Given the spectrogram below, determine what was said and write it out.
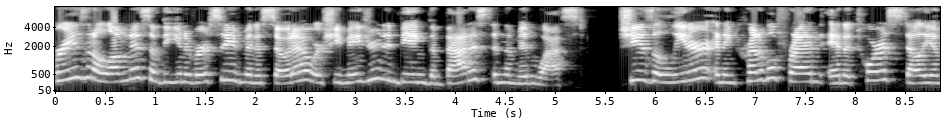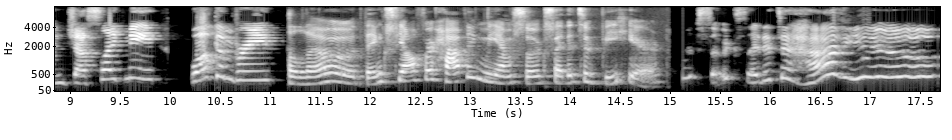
Bri is an alumnus of the University of Minnesota, where she majored in being the baddest in the Midwest. She is a leader, an incredible friend, and a Taurus stellium just like me. Welcome, Bri. Hello. Thanks, y'all, for having me. I'm so excited to be here. We're so excited to have you.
